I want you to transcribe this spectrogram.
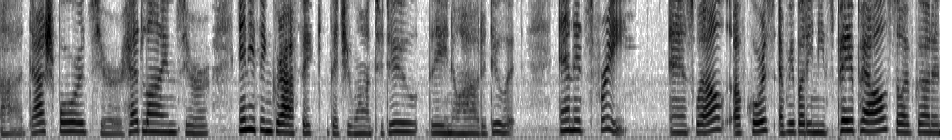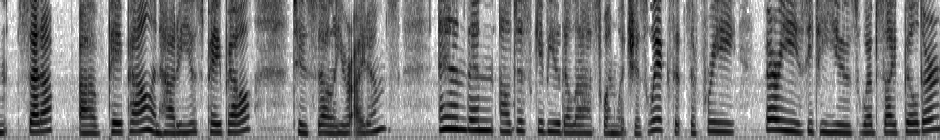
uh, dashboards, your headlines, your anything graphic that you want to do. They know how to do it. And it's free as well. Of course, everybody needs PayPal, so I've got a setup of PayPal and how to use PayPal to sell your items. And then I'll just give you the last one, which is Wix. It's a free, very easy to use website builder.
